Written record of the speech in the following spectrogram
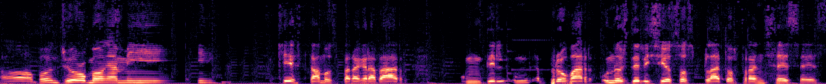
Oh, bonjour, mon ami. Aquí estamos para grabar, un, probar unos deliciosos platos franceses.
